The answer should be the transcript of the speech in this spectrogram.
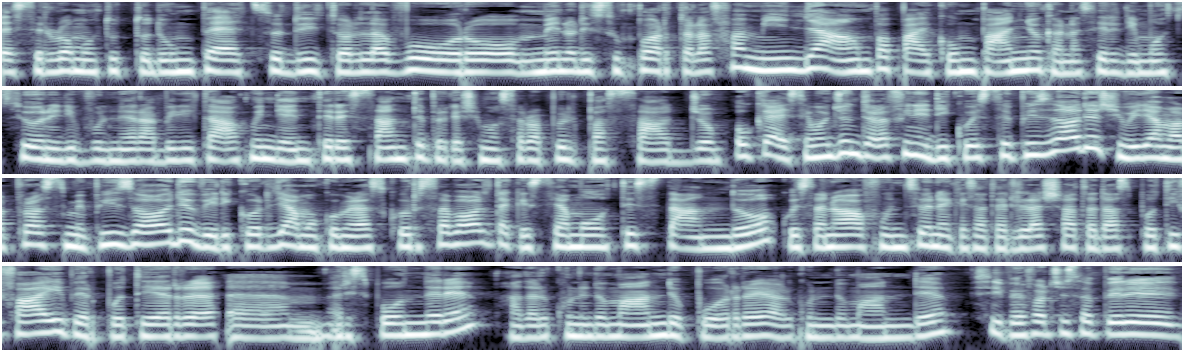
dall'essere l'uomo tutto d'un pezzo, diritto al lavoro, meno di supporto alla famiglia, a un papà e compagno che ha una serie di emozioni, di vulnerabilità, quindi è interessante perché ci mostra proprio il passaggio. Ok, siamo giunti alla fine di questo episodio, ci vediamo al prossimo episodio, vi ricordiamo come la scorsa volta che stiamo testando questa nuova funzione che è stata rilasciata da Spotify per poter ehm, rispondere ad alcune domande o porre alcune domande. Sì, per farci sapere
